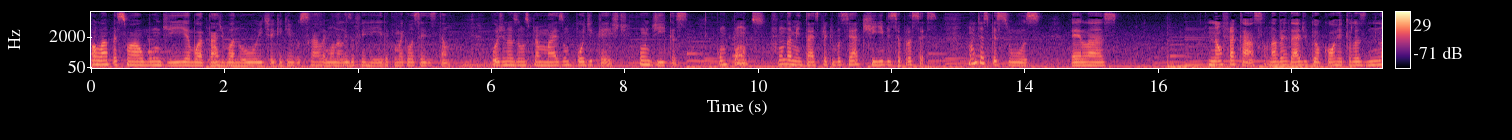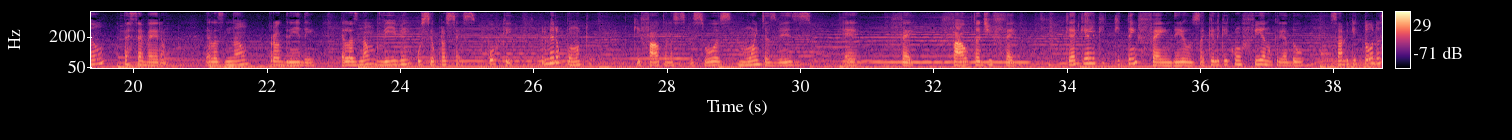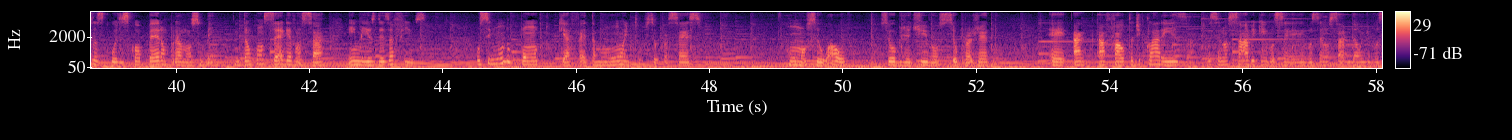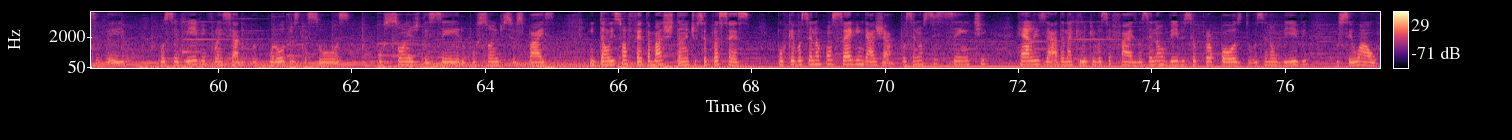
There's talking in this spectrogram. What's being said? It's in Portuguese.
Olá pessoal, bom dia, boa tarde, boa noite. Aqui quem vos fala é Mona Lisa Ferreira. Como é que vocês estão? Hoje nós vamos para mais um podcast com dicas, com pontos fundamentais para que você ative seu processo. Muitas pessoas, elas não fracassam. Na verdade, o que ocorre é que elas não perseveram, elas não progredem, elas não vivem o seu processo. Por quê? Primeiro ponto que falta nessas pessoas, muitas vezes, é fé. Falta de fé. Que é aquele que, que tem fé em Deus, aquele que confia no Criador, sabe que todas as coisas cooperam para o nosso bem. Então consegue avançar em meio aos desafios. O segundo ponto que afeta muito o seu processo, rumo ao seu alvo, seu objetivo, ao seu projeto, é a, a, falta de clareza. Você não sabe quem você é, você não sabe de onde você veio, você vive influenciado por, por outras pessoas, por sonhos de terceiro, por sonhos de seus pais. Então isso afeta bastante o seu processo, porque você não consegue engajar, você não se sente realizada naquilo que você faz, você não vive o seu propósito, você não vive o seu alvo.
